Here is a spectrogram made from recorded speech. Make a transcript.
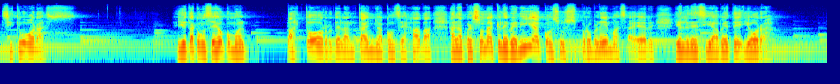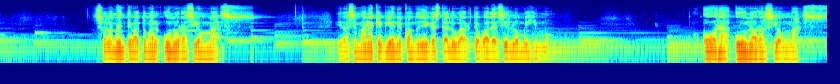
Si tú oras. Y yo te aconsejo como el pastor del antaño aconsejaba a la persona que le venía con sus problemas a él. Y él le decía, vete y ora. Solamente va a tomar una oración más. Y la semana que viene, cuando llegue a este lugar, te voy a decir lo mismo. Ora una oración más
